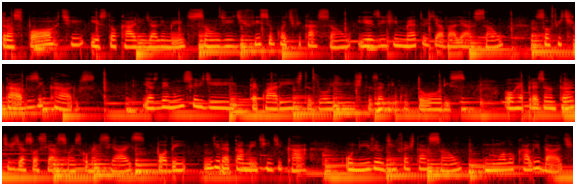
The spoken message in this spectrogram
Transporte e estocagem de alimentos são de difícil quantificação e exigem métodos de avaliação sofisticados e caros. E as denúncias de pecuaristas, lojistas, agricultores ou representantes de associações comerciais podem indiretamente indicar o nível de infestação numa localidade,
